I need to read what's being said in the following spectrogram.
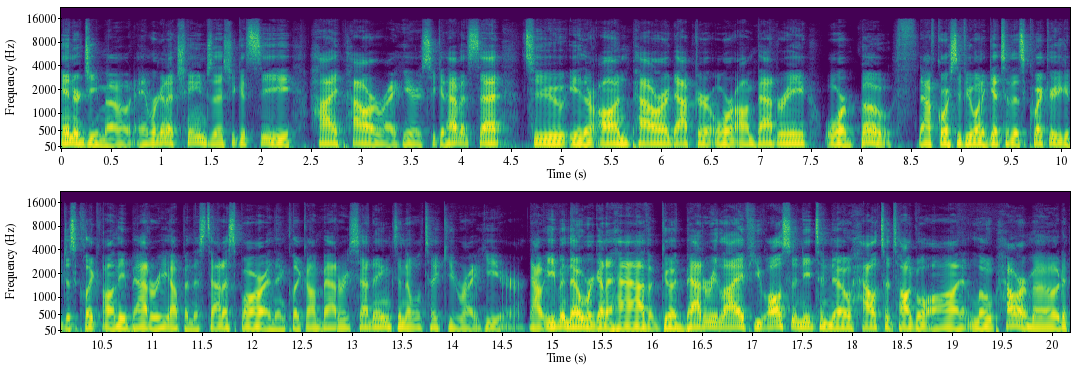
energy mode. And we're going to change this. You can see high power right here. So you can have it set to either on power adapter or on battery or both. Now, of course, if you want to get to this quicker, you could just click on the battery up in the status bar and then click on battery settings and it will take you right here. Now, even though we're going to have good battery life, you also need to know how to toggle on low power mode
